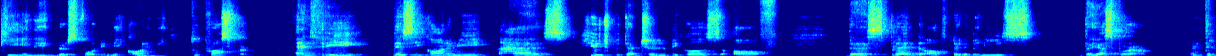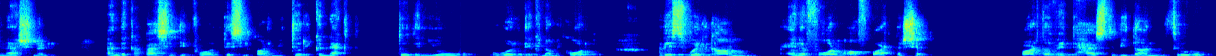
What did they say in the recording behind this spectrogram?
key enablers for an economy to prosper. And three, this economy has huge potential because of the spread of the Lebanese diaspora internationally and the capacity for this economy to reconnect to the new world economic order. This will come in a form of partnership. Part of it has to be done through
